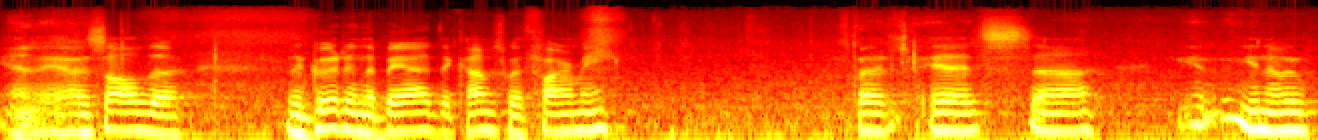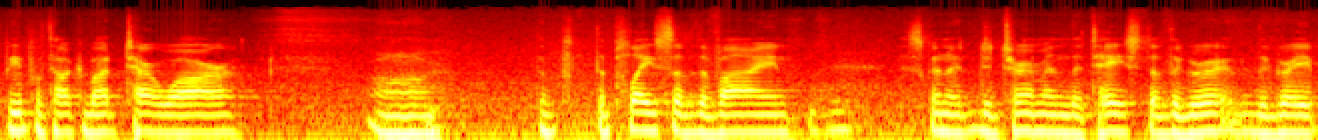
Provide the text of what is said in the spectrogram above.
and uh, it's all the the good and the bad that comes with farming. But it's uh, you, you know people talk about terroir, uh, the the place of the vine is going to determine the taste of the gra- the grape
